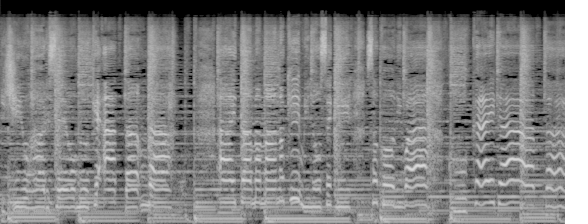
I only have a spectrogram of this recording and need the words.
意地を張り背を向け合ったんだ。空いたままの君の席そこには後悔があった。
